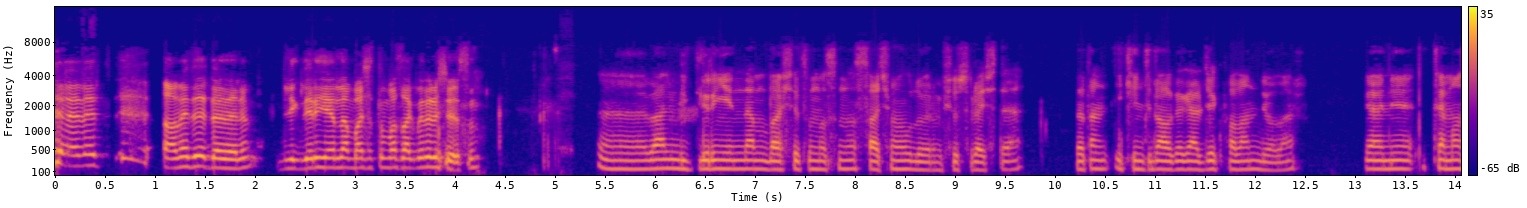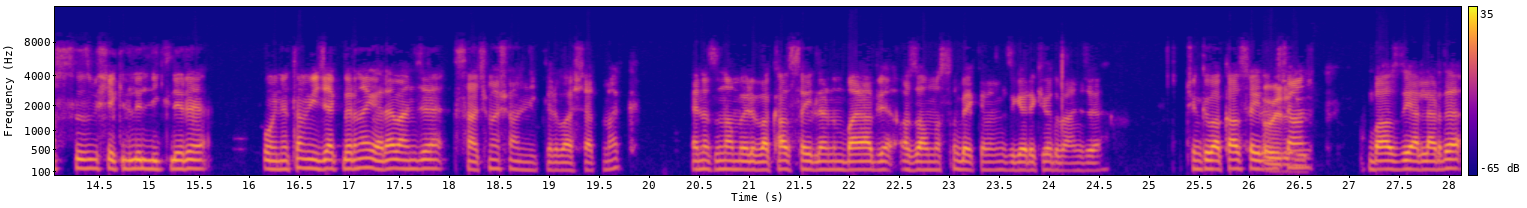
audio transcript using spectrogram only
Evet. Ahmet'e dönelim. Liglerin yeniden başlatılması hakkında ne düşünüyorsun? Ee, ben liglerin yeniden başlatılmasını saçma buluyorum şu süreçte. Zaten ikinci dalga gelecek falan diyorlar. Yani temassız bir şekilde ligleri oynatamayacaklarına göre bence saçma şu an ligleri başlatmak. En azından böyle vaka sayılarının bayağı bir azalmasını beklememiz gerekiyordu bence. Çünkü vaka sayıları Öyle şu an diyorsun. bazı yerlerde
